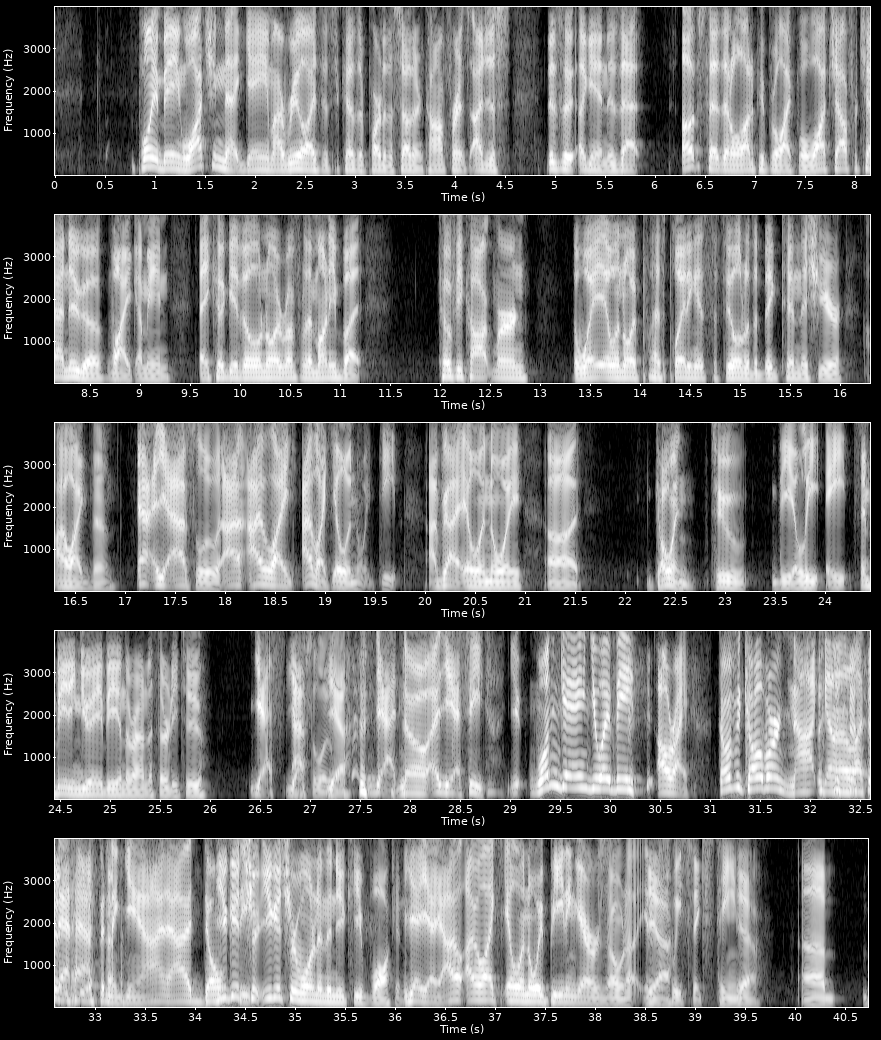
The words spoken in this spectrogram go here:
point being, watching that game, I realized it's because they're part of the Southern Conference. I just this again is that upset that a lot of people are like, well, watch out for Chattanooga. Like, I mean, they could give Illinois a run for their money, but Kofi Cockburn, the way Illinois has played against the field of the Big Ten this year, I like them. Yeah, yeah, absolutely. I, I like I like Illinois deep. I've got Illinois uh, going to the Elite Eight. And beating UAB in the round of 32. yes, Yeah, absolutely. yeah. yeah. No. Uh, yeah. See, you, one game UAB. all right. Kofi Cockburn not gonna let that happen again. I, I don't. You get see- your you get your one and then you keep walking. Yeah, yeah, yeah. I, I like Illinois beating Arizona in Yeah. the Sweet 16. Yeah. Uh,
